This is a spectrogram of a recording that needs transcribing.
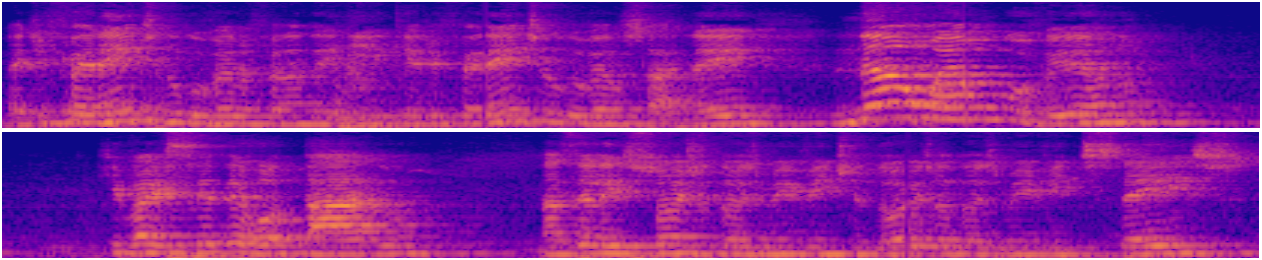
é diferente do governo Fernando Henrique, é diferente do governo Sarney. Não é um governo que vai ser derrotado nas eleições de 2022 ou 2026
